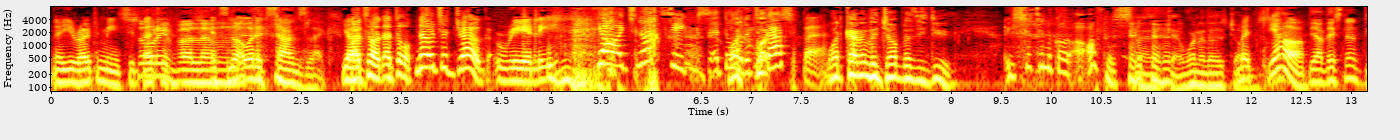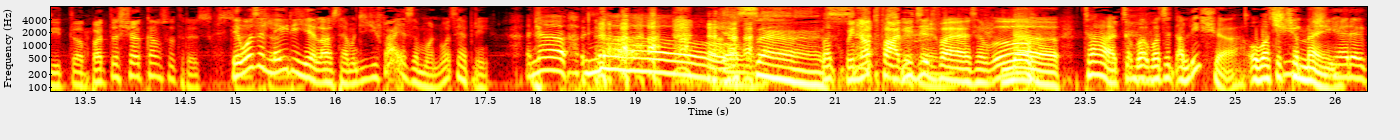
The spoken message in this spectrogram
No, you wrote to me. He said, Sorry, Willem. It's not what it sounds like. Yeah, it's not at all. No, it's a joke. Really? yeah, it's not sex at all. What- it's what- Casper. What kind of a job does he do? He sits in a co- office. okay, one of those jobs. But yeah, Yeah, there's no detail, but the show comes with risks. There was a lady here last time. Did you fire someone? What's happening? no, no. yes, sir. But- We're not fired. You did fire someone. Oh. No, Tat. wa- Was it Alicia or was it She, Shemaine? she had a, a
